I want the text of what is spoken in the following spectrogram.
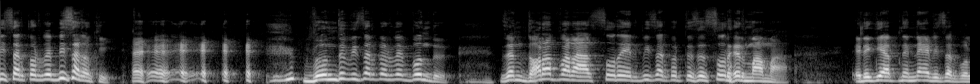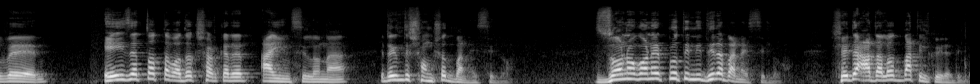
বিচার করবে বিচারকই। বন্ধু বিচার করবে বন্ধুর। যেন ধরা পড়া চোরের বিচার করতেছে চোরের মামা। এটা কি আপনি ন্যায় বিচার বলবেন? এই যে তত্ত্বাবধায়ক সরকারের আইন ছিল না, এটা কিন্তু সংসদ বানাইছিল। জনগণের প্রতিনিধিরা বানাইছিল। সেটা আদালত বাতিল করে দিল।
